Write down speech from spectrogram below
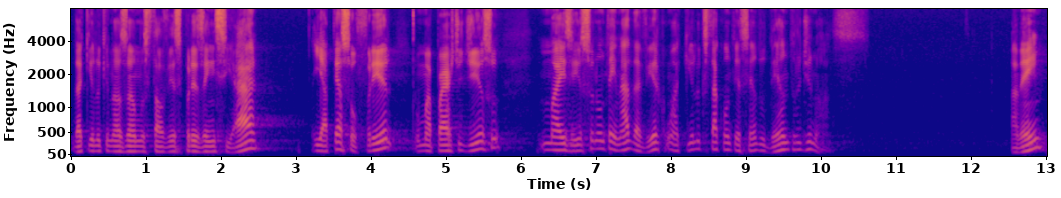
daquilo que nós vamos talvez presenciar e até sofrer uma parte disso, mas isso não tem nada a ver com aquilo que está acontecendo dentro de nós. Amém?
